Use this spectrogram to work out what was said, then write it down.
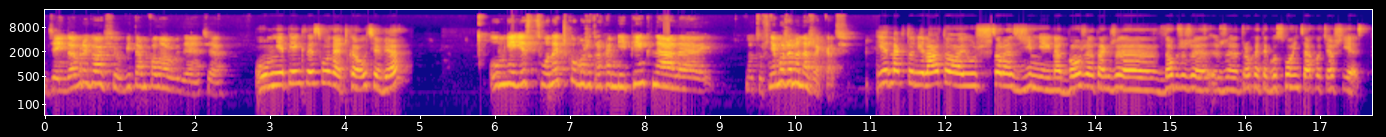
Dzień dobry, Gosiu, witam ponownie Cię. U mnie piękne słoneczko, u Ciebie? U mnie jest słoneczko, może trochę mniej piękne, ale no cóż, nie możemy narzekać. Jednak to nie lato, a już coraz zimniej na dworze, także dobrze, że, że trochę tego słońca chociaż jest.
